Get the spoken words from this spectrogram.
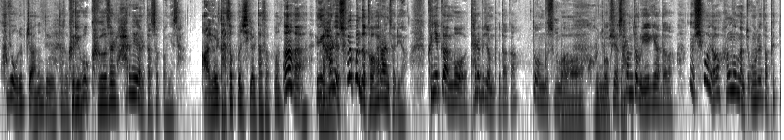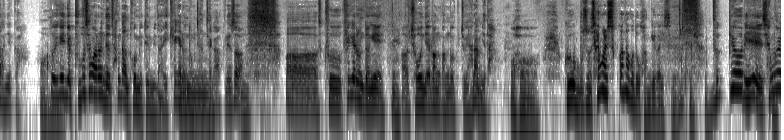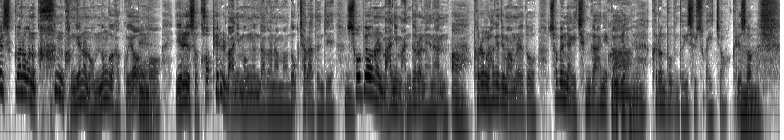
그게 어렵지 않은데요, 15번. 그리고 그것을 하루에 15번 이상. 아, 15번씩 15번? 어, 그러니까 음. 하루에 수백 번도 더 하라는 소리요. 그러니까 뭐 텔레비전 보다가 또 무슨 뭐, 어, 뭐 그냥 사람들로 얘기하다가 그냥 쉬워요. 항문만 오래다 폈다 하니까. 어. 또 이게 이제 부부 생활하는 데도 상당한 도움이 됩니다. 이 케겔 운동 음. 자체가. 그래서 음. 어 그 케겔 운동이 음. 어, 좋은 예방 방법 중에 하나입니다. 어허. 그 무슨 생활 습관하고도 관계가 있어요? 특별히 생활 습관하고는 큰 관계는 없는 것 같고요. 네. 뭐 예를 들어서 커피를 많이 먹는다거나 뭐 녹차라든지 음. 소변을 많이 만들어내는 아. 그런 걸 하게 되면 아무래도 소변량이 증가하니까 그러겠네요. 그런 부분도 있을 수가 있죠. 그래서 음.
